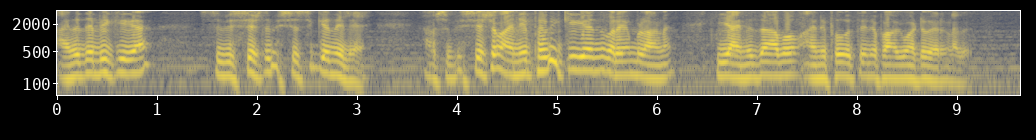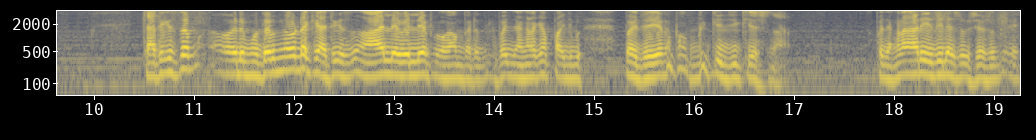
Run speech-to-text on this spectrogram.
അനുദപിക്കുക സുവിശേഷത്തെ വിശ്വസിക്കുന്നില്ലേ? ആ സുവിശേഷം അനുഭവിക്കുക എന്ന് പറയുമ്പോഴാണ് ഈ അനുതാപം അനുഭവത്തിന്റെ ഭാഗമായിട്ട് വരുന്നത് കാറ്റഗിസം ഒരു മുതിർന്നവരുടെ കാറ്റഗിസം ആ ലെവലിലേ പോകാൻ പറ്റത്തുള്ളൂ. അപ്പം ഞങ്ങളൊക്കെ ഇപ്പം ചെയ്യണ പബ്ലിക് എഡ്യൂക്കേഷനാണ്. അപ്പോൾ ഞങ്ങൾ ആ രീതിയിലെ സുവിശേഷത്തെ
